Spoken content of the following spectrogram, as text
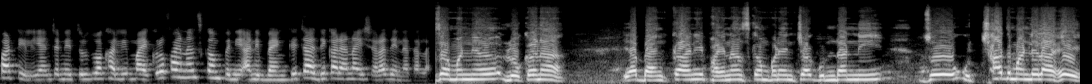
पाटील यांच्या नेतृत्वाखाली मायक्रो फायनान्स कंपनी आणि बँकेच्या अधिकाऱ्यांना इशारा देण्यात आला. सामान्य लोकांना या बँका आणि फायनान्स कंपन्यांच्या गुंडांनी जो उच्छाद मांडलेला आहे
